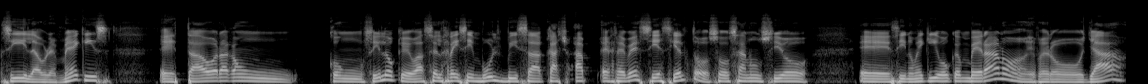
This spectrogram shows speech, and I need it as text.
Sí, Lauren Mekis está ahora con, con sí, lo que va a ser Racing Bulls Visa Catch Up RB. Sí, es cierto, eso se anunció, eh, si no me equivoco, en verano, pero ya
